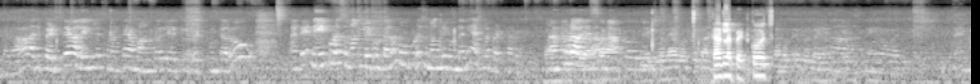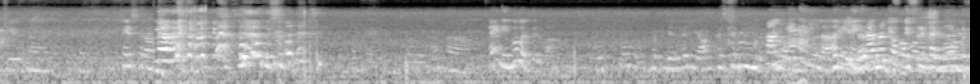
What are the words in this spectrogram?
పెళ్లి అవ్వలేదు కదా అది పెడితే వాళ్ళు ఏం చేస్తారంటే ఆ మాంగళ్యకి పెట్టుకుంటారు అంటే నేను కూడా సుమంగళిగా ఉంటాను నువ్వు కూడా సుమంగళిగా ఉండని అట్లా పెడతారు నాకు కూడా తెలుసు నాకు కానీ అట్లా పెట్టుకోవచ్చు ఆ, నేను అది. Thank you. ఆ, తీసుకురా. ಆ, ಏ, ನಿಂಗೂ ಗೊತ್ತಿಲ್ವಾ ಹಂಗೇನಿಲ್ಲ ಡಿಫ್ರೆಂಟ್ ಆಗಿ ನೋಡ್ಬಿಟ್ಟಿಲ್ಲ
